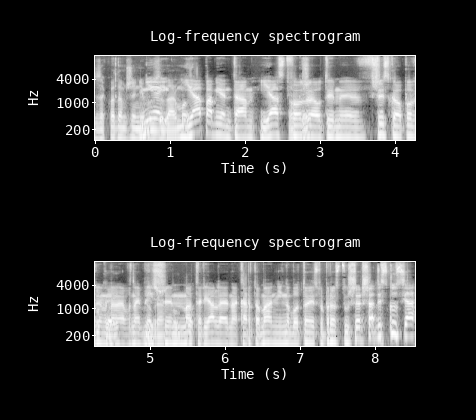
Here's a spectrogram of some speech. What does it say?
Zakładam, że nie, był za darmo. Ja pamiętam, ja stworzę okay. o tym y, wszystko opowiem okay. na, w najbliższym Dobra. materiale na kartomanii, no bo to jest po prostu szersza dyskusja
